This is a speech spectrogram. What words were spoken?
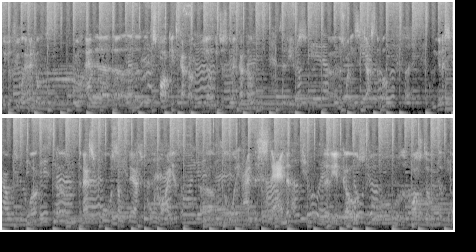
with your fuel and your fuel and the, uh, spark gets cut out. We're just gonna cut out the ribs. Uh, this one is adjustable. We're gonna see how it's gonna work. Um, and as for something that's for wires, um, the way I understand it, the red goes to the positive, the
